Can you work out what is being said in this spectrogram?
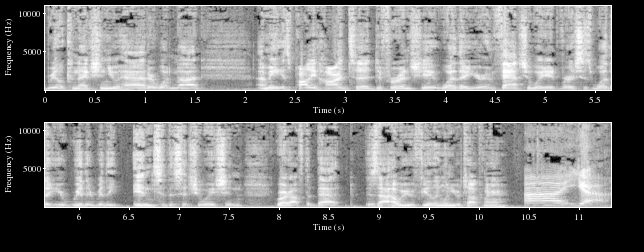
real connection you had or whatnot? I mean, it's probably hard to differentiate whether you're infatuated versus whether you're really, really into the situation right off the bat. Is that how you were feeling when you were talking to her? Uh, yeah.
